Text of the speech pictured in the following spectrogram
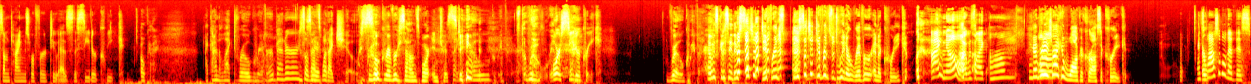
sometimes referred to as the Cedar Creek. Okay. I kind of liked Rogue River better, so say that's what I chose. Rogue River sounds more Like interesting. Rogue River. the Rogue River. Or Cedar Creek. Rogue River. I was gonna say there's such a difference. There's such a difference between a river and a creek. I know. I was like, um, I'm pretty sure I can walk across a creek. it's Er- possible that this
